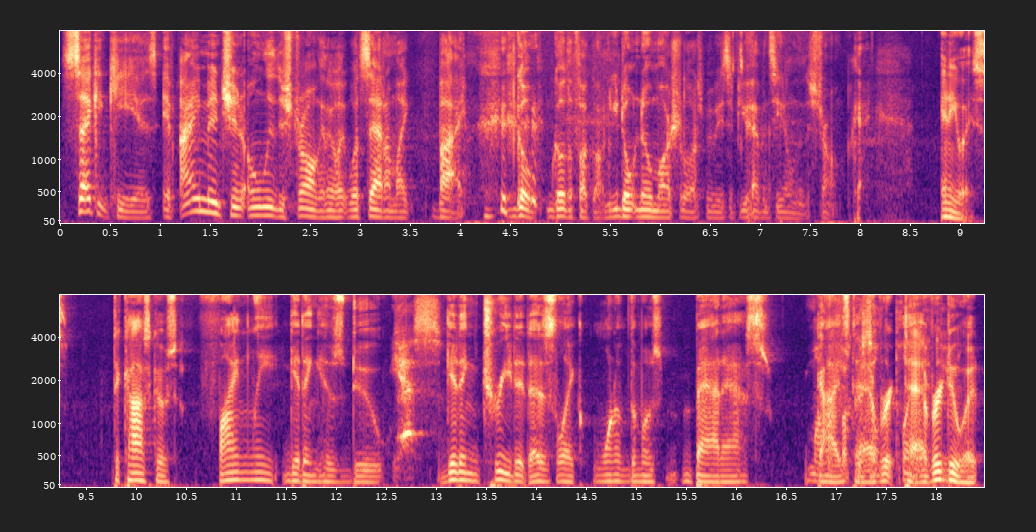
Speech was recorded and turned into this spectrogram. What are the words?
Second key is if I mention only the strong and they're like, "What's that?" I'm like, "Bye, go, go the fuck on." You don't know martial arts movies if you haven't seen only the strong. Okay. Anyways, Dacascos finally getting his due. Yes. Getting treated as like one of the most badass guys to ever to planet, ever do it.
